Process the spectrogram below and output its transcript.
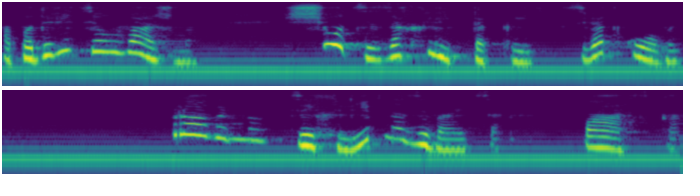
А подивіться уважно, що це за хліб такий святковий? Правильно, цей хліб називається Паска,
